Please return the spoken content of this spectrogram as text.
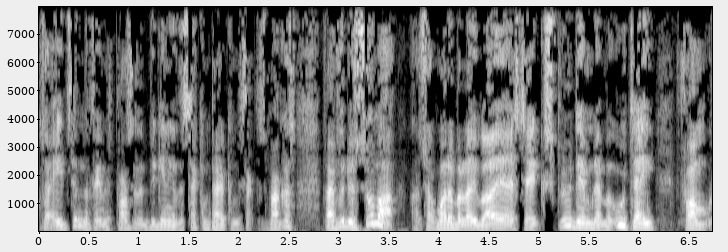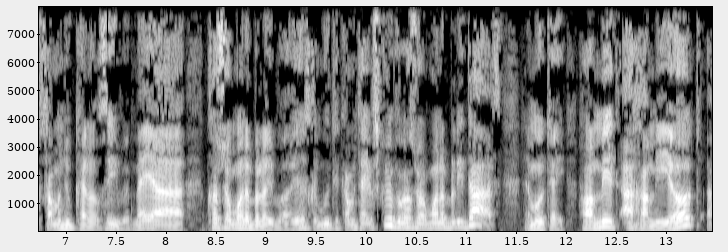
the the famous passage at the beginning of the second paragraph of below Royos to exclude him, the from someone who cannot see. The exclude the oh,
